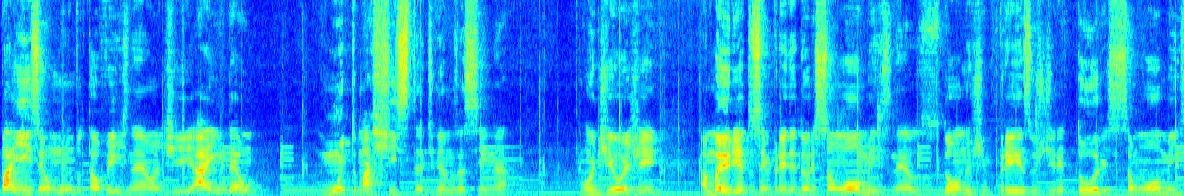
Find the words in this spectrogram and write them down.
país e um mundo talvez, né, onde ainda é um, muito machista, digamos assim, né? Onde hoje a maioria dos empreendedores são homens, né? Os donos de empresas, os diretores são homens.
